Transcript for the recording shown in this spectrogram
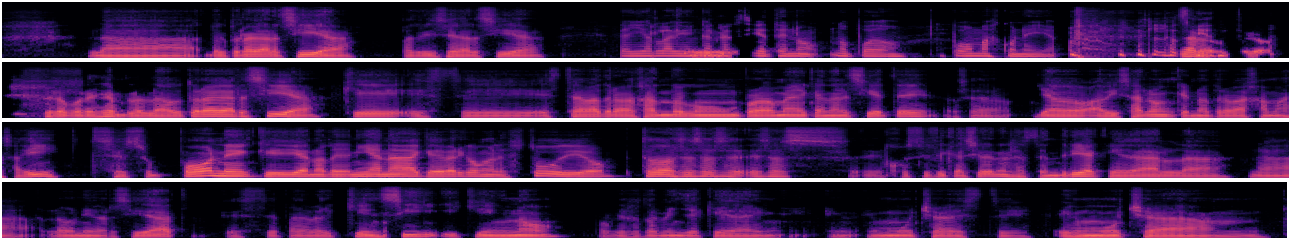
la doctora García, Patricia García, Ayer la vi en Canal 7, no, no puedo, no puedo más con ella. Lo claro. Pero, pero, por ejemplo, la doctora García, que este, estaba trabajando con un programa de Canal 7, o sea, ya avisaron que no trabaja más ahí. Se supone que ella no tenía nada que ver con el estudio. Todas esas, esas eh, justificaciones las tendría que dar la, la, la universidad este, para ver quién sí y quién no porque eso también ya queda en, en, en mucha, este, en mucha...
